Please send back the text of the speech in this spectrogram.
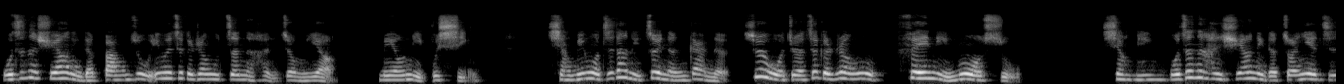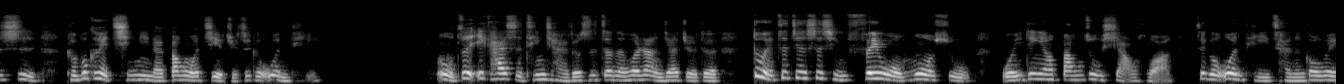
我真的需要你的帮助，因为这个任务真的很重要，没有你不行。”小明，我知道你最能干的，所以我觉得这个任务非你莫属。小明，我真的很需要你的专业知识，可不可以请你来帮我解决这个问题？哦，这一开始听起来都是真的，会让人家觉得对这件事情非我莫属，我一定要帮助小华，这个问题才能够被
